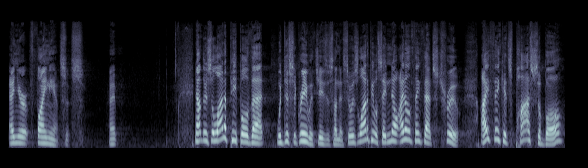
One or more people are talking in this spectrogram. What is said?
and your finances. Right? Now, there's a lot of people that would disagree with Jesus on this. There was a lot of people say, no, I don't think that's true. I think it's possible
